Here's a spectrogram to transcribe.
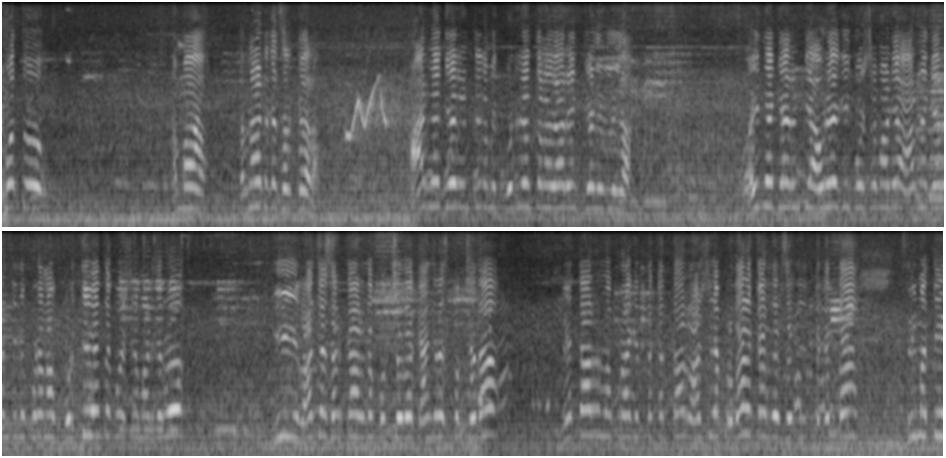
ಇವತ್ತು ನಮ್ಮ ಕರ್ನಾಟಕ ಸರ್ಕಾರ ಆರನೇ ಗ್ಯಾರಂಟಿ ನಮಗೆ ಕೊಡ್ರಿ ಅಂತ ನಾವು ಯಾರೇನು ಕೇಳಿರಲಿಲ್ಲ. ಐದನೇ ಗ್ಯಾರಂಟಿ ಅವರೇ ಘೋಷಣೆ ಮಾಡಿ ಆರನೇ ಗ್ಯಾರಂಟಿನೂ ಕೂಡ ನಾವು ಕೊಡ್ತೀವಿ ಅಂತ ಘೋಷಣೆ ಮಾಡಿದರು. ಈ ರಾಜ್ಯ ಸರ್ಕಾರದ ಪಕ್ಷದ ಕಾಂಗ್ರೆಸ್ ಪಕ್ಷದ ನೇತಾರರೊಬ್ಬರಾಗಿರ್ತಕ್ಕಂಥ ರಾಷ್ಟ್ರೀಯ ಪ್ರಧಾನ ಕಾರ್ಯದರ್ಶಿ ಆಗಿರ್ತಕ್ಕಂಥ ಶ್ರೀಮತಿ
